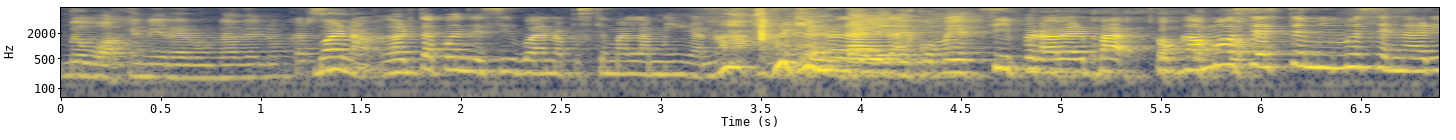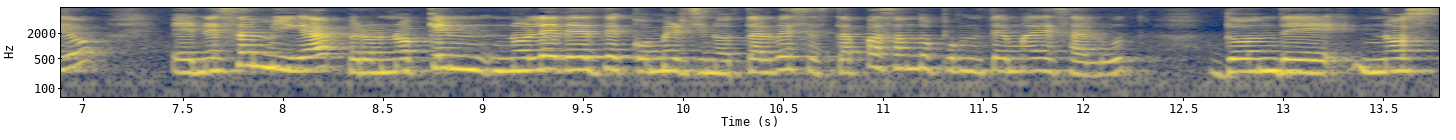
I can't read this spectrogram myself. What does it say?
me voy a generar una adenocarcinoma. Bueno, ahorita pueden decir, bueno, pues qué mala amiga, ¿no? no Dale de comer. Sí, pero a ver, pongamos este mismo escenario en esa amiga, pero no que no le des de comer, sino tal vez está pasando por un tema de salud donde nos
